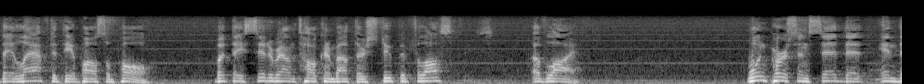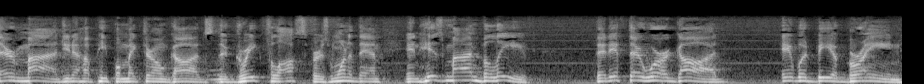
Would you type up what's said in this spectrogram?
They laughed at the Apostle Paul. But they sit around talking about their stupid philosophies of life. One person said that in their mind, you know how people make their own gods, the Greek philosophers, one of them, in his mind believed that if there were a God, it would be a brain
